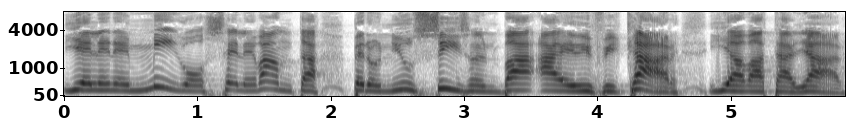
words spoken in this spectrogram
Y el enemigo se levanta, pero New Season va a edificar y a batallar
